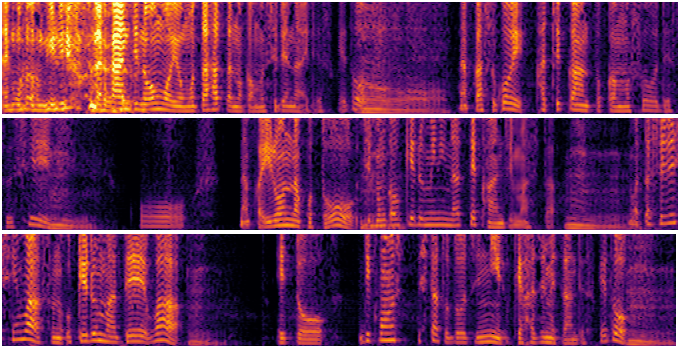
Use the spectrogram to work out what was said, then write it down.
いものを見るような感じの思いを持たはったのかもしれないですけど、うん。なんかすごい価値観とかもそうですし、うんこうなんかいろんなことを自分が受ける身になって感じました、うん。私自身はその受けるまでは、うん。えっと、離婚したと同時に受け始めたんですけど、うん。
